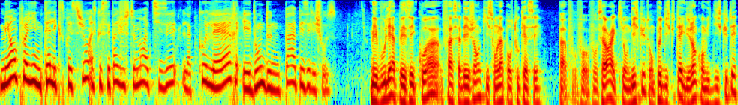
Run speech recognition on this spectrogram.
mais employer une telle expression, est-ce que ce n'est pas justement attiser la colère et donc de ne pas apaiser les choses? Mais vous voulez apaiser quoi face à des gens qui sont là pour tout casser? Il faut, savoir avec qui on discute. On peut discuter avec des gens qui ont envie de discuter.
